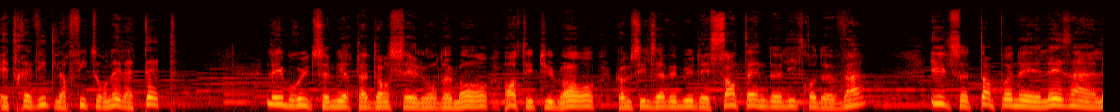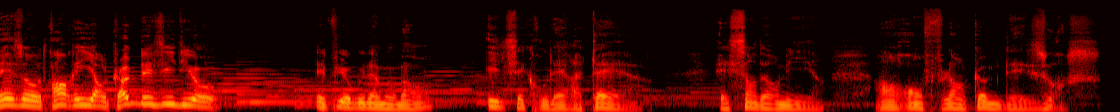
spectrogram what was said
et très vite leur fit tourner la tête. Les brutes se mirent à danser lourdement, en titubant, comme s'ils avaient bu des centaines de litres de vin. Ils se tamponnaient les uns les autres en riant comme des idiots. Et puis au bout d'un moment, ils s'écroulèrent à terre et s'endormirent en ronflant comme des ours.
